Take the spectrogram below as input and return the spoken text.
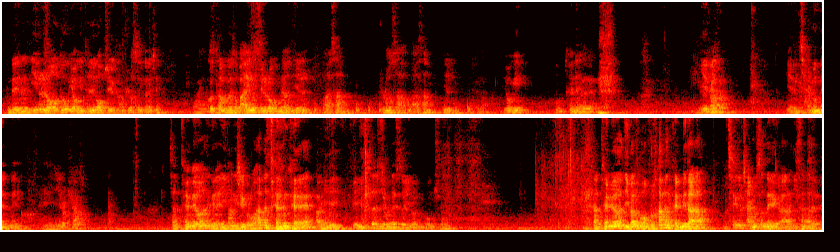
근데 얘는 1을 넣어도 0이 될 리가 없지. 이거 다 플러스니까 이제. 마이너스 그렇다고 해서 마이너스 1을 넣으면 1, 마 3, 플러스 4, 마 3, 1. 되나? 여기 어, 되네? 얘는 얘를 하죠? 얘를 잘못 냈네 이거. 이- 이렇게 하죠. 자 되면 그냥 이 방식으로 하면 되는데 아얘얘 이따 지원했어 이런 멈추. 자 되면 이 방 법으로 하면 됩니다. 책을 잘못 썼네 얘가 이상하네.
